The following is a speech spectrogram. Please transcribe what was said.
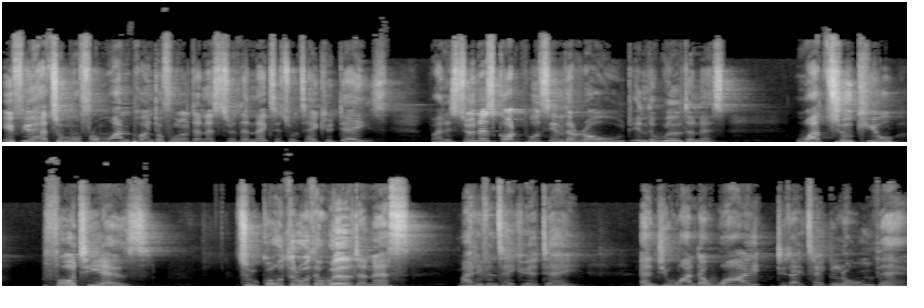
If you had to move from one point of wilderness to the next, it will take you days. But as soon as God puts in the road in the wilderness, what took you 40 years to go through the wilderness might even take you a day. And you wonder, why did I take long there?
